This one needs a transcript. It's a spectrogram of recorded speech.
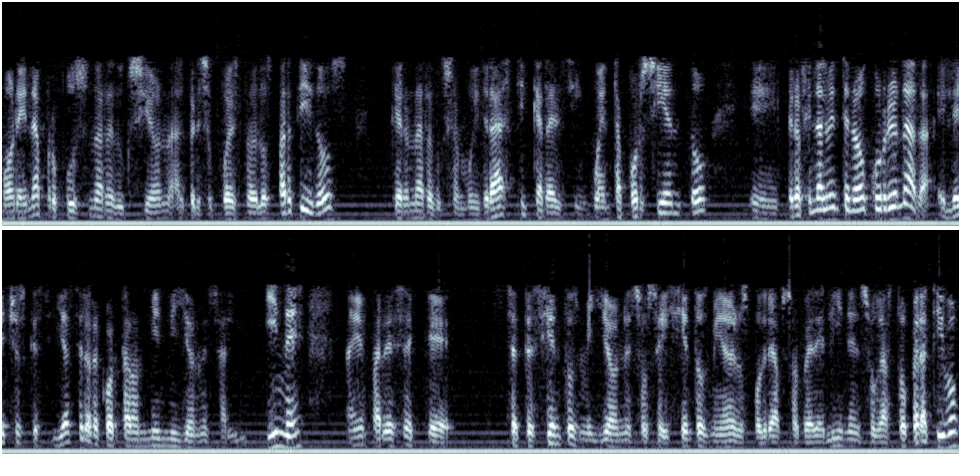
Morena propuso una reducción al presupuesto de los partidos, que era una reducción muy drástica, era del 50%, eh, pero finalmente no ocurrió nada. El hecho es que si ya se le recortaron mil millones al INE, a mí me parece que 700 millones o 600 millones los podría absorber el INE en su gasto operativo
